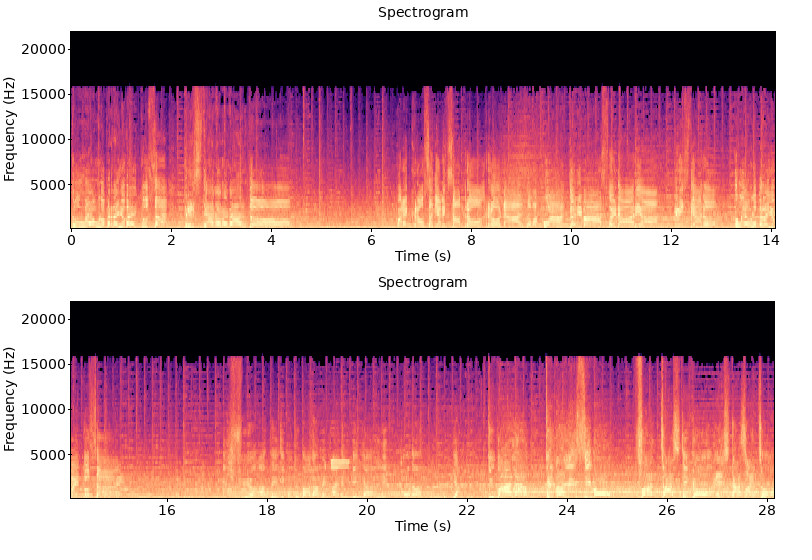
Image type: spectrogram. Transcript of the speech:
2 a 1 per la Juventus! Cristiano Ronaldo! Ora è crossa di Alexandro Ronaldo, ma quanto Cristiano, 2 a 1 per la Juventus! für Atletico. Dybala mit einem genialen Linken oder ja. Dybala! Dybalissimo! Fantastico! Ist das ein Tor?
